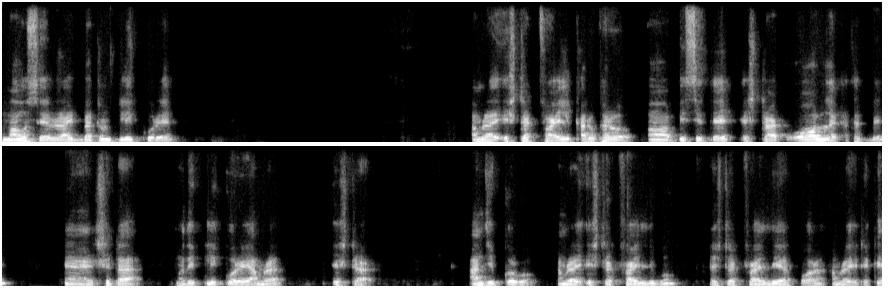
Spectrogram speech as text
মাউসের রাইট বাটন ক্লিক করে আমরা স্ট্রাক ফাইল কারও কারও পিসিতে স্ট্রাক অল লেখা থাকবে সেটা মধ্যে ক্লিক করে আমরা এক্সট্রা আনজিপ করব। আমরা স্ট্রাক ফাইল দিব। স্ট্রাক ফাইল দেওয়ার পর আমরা এটাকে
